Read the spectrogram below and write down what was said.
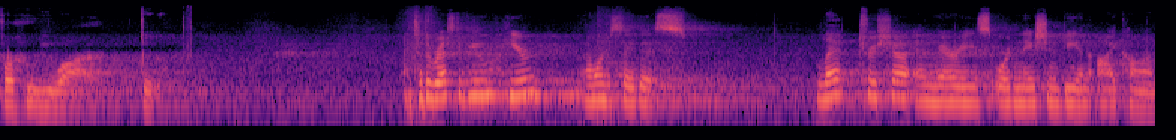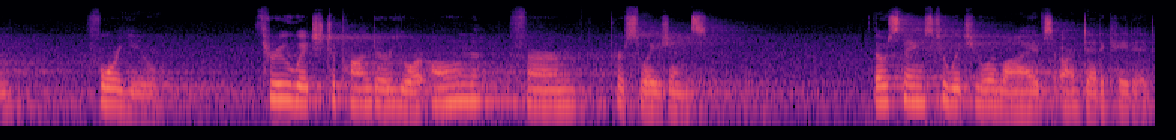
for who you are do. And to the rest of you here, I want to say this. Let Tricia and Mary's ordination be an icon for you through which to ponder your own firm persuasions, those things to which your lives are dedicated.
